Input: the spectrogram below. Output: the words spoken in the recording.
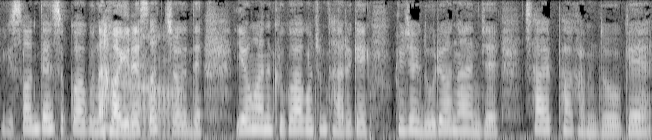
이게 썬댄스 과구나 막 이랬었죠. 아. 근데 이 영화는 그거하고는 좀 다르게 굉장히 노련한 이제 사회파 감독의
